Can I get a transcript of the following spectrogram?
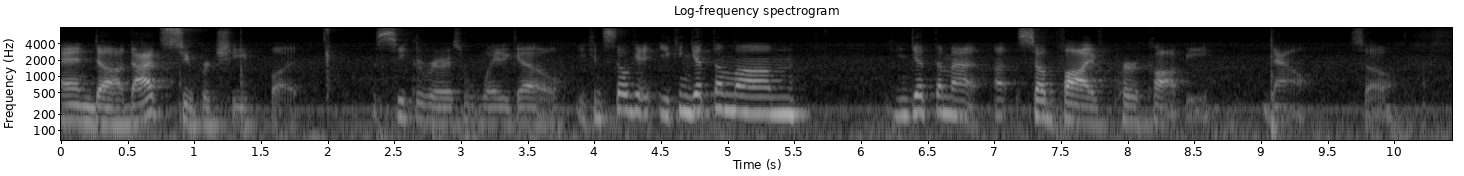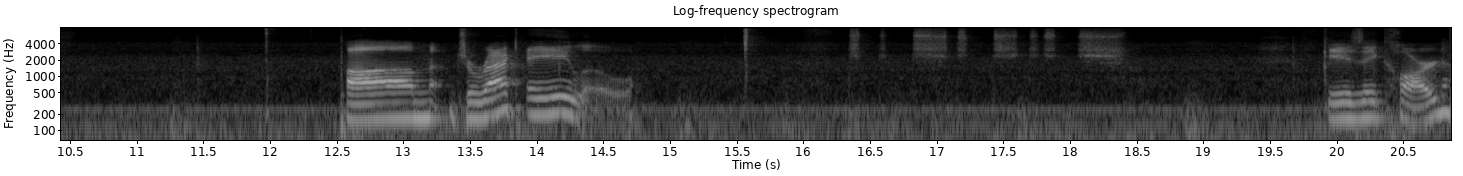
And uh, that's super cheap, but secret rare is way to go. You can still get, you can get them, um, you can get them at uh, sub five per copy now. So, um, Jarak Aalo. Is a card.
